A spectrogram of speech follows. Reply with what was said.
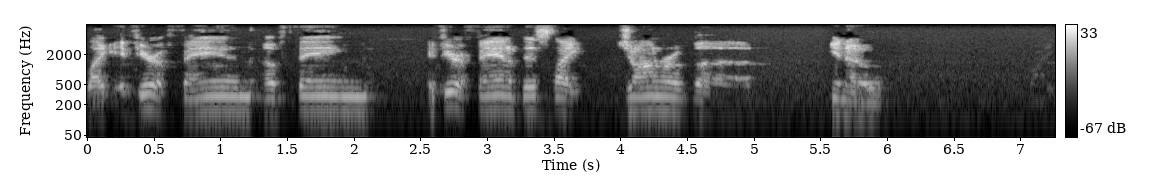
Like if you're a fan of thing, if you're a fan of this like genre of uh, you know like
